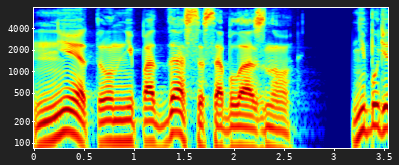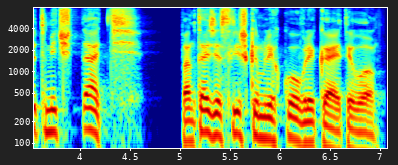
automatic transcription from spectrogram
нет, он не поддастся соблазну, не будет мечтать. Фантазия слишком легко увлекает его.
